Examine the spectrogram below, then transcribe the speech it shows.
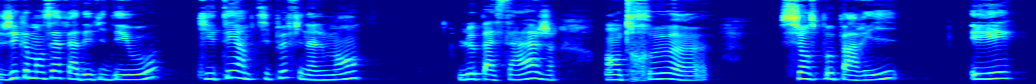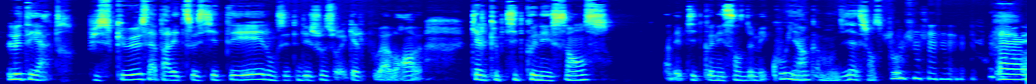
j'ai commencé à faire des vidéos qui étaient un petit peu finalement le passage entre euh, Sciences Po Paris et le théâtre puisque ça parlait de société, donc c'était des choses sur lesquelles je pouvais avoir euh, quelques petites connaissances, des petites connaissances de mes couilles, hein, comme on dit à Sciences Po. euh,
